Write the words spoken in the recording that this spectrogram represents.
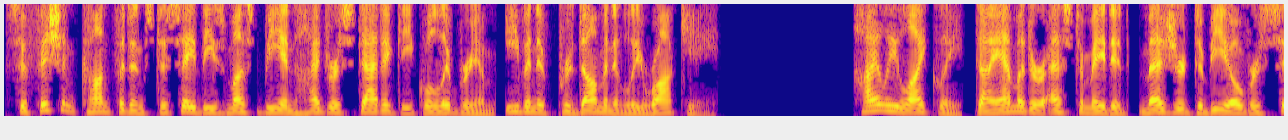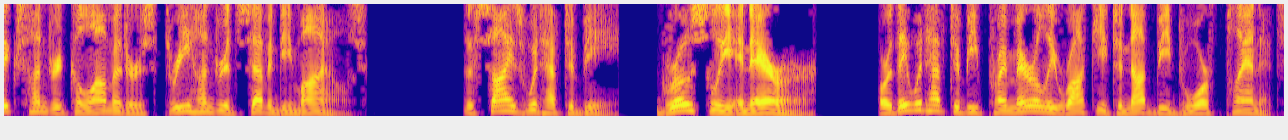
Sufficient confidence to say these must be in hydrostatic equilibrium, even if predominantly rocky. Highly likely, diameter estimated, measured to be over 600 km 370 miles. The size would have to be «grossly in error», or they would have to be primarily rocky to not be dwarf planets.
